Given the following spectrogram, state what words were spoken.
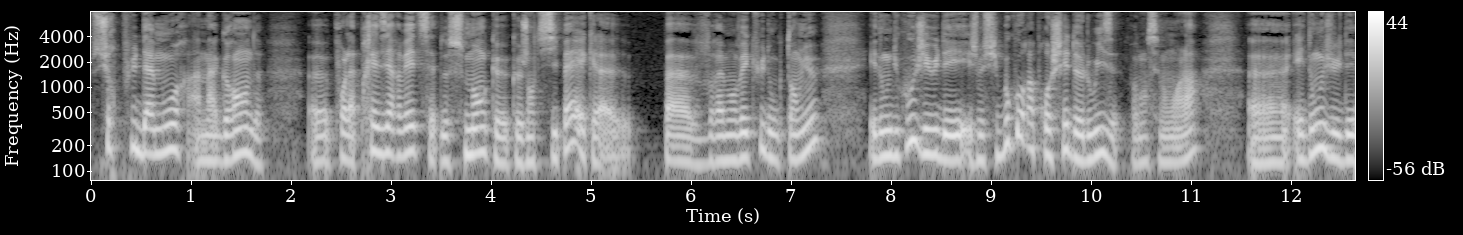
surplus d'amour à ma grande euh, pour la préserver de, cette, de ce manque que j'anticipais et qu'elle pas vraiment vécu, donc tant mieux. Et donc du coup, j'ai eu des, je me suis beaucoup rapproché de Louise pendant ces moments-là, euh, et donc j'ai eu des,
